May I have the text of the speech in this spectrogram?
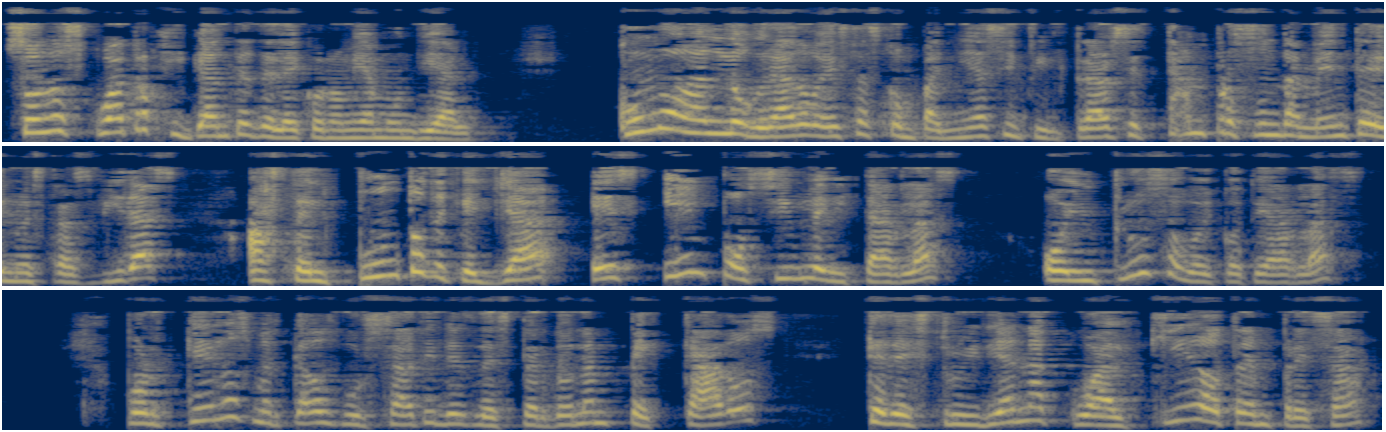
son los cuatro gigantes de la economía mundial. ¿Cómo han logrado estas compañías infiltrarse tan profundamente en nuestras vidas hasta el punto de que ya es imposible evitarlas o incluso boicotearlas? ¿Por qué los mercados bursátiles les perdonan pecados que destruirían a cualquier otra empresa?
